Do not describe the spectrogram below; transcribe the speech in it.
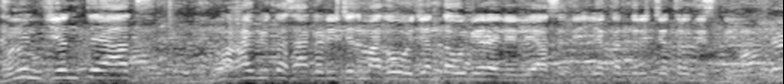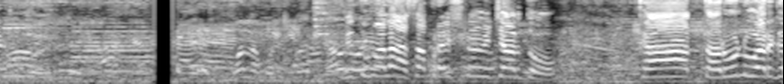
म्हणून जनते आज महाविकास आघाडीचेच मागं जनता उभी राहिलेली आहे असं ती एकंदरीत चित्र दिसते असा प्रश्न विचारतो का तरुण वर्ग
